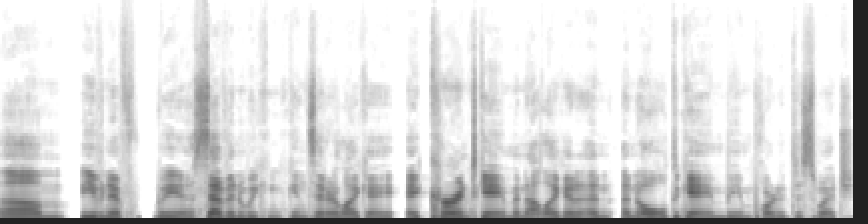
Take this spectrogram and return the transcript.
Um, even if you know seven, we can consider like a, a current game and not like a, an an old game being ported to Switch.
